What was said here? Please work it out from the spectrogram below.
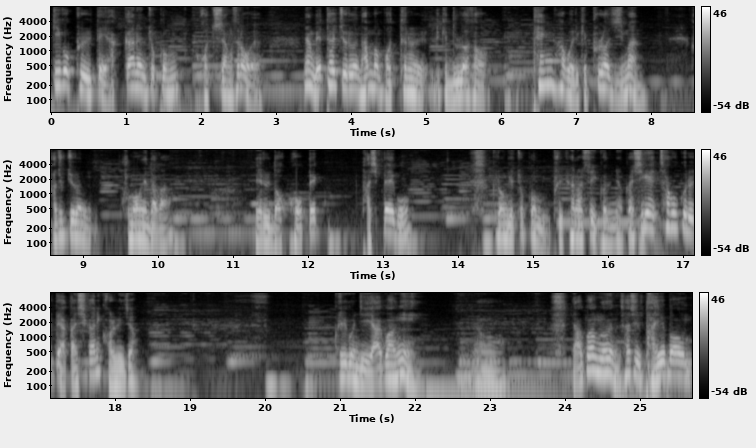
끼고 풀 때 약간은 조금 거추장스러워요. 그냥 메탈 줄은 한번 버튼을 이렇게 눌러서 탱 하고 이렇게 풀어지지만 가죽줄은 구멍에다가 얘를 넣고 빼 다시 빼고 그런 게 조금 불편할 수 있거든요. 그러니까 시계 차고 끓을 때 약간 시간이 걸리죠 그리고 이제 야광이 어, 야광은 사실 다이범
